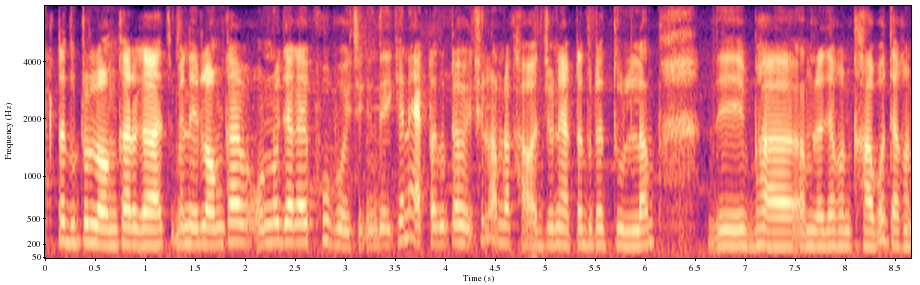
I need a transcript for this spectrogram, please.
একটা দুটো লঙ্কার গাছ। মানে লঙ্কা অন্য জায়গায় খুব হয়েছে, কিন্তু এখানে একটা দুটো হয়েছিল, আমরা খাওয়ার জন্য একটা দুটো তুললাম। যে ভা, আমরা যখন খাব, তখন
